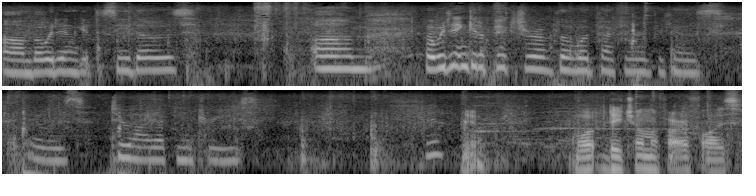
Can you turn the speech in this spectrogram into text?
um, but we didn't get to see those. Um, but we didn't get a picture of the woodpecker because it was too high up in the trees. Yeah. Yeah. We'll update you on the fireflies.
